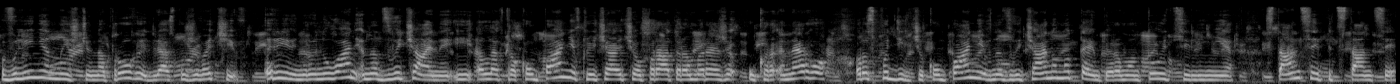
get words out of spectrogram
в лінії нижчої напруги для споживачів. Рівень руйнувань надзвичайний, і електрокомпанії, включаючи оператора мережі Укренерго, розподільчі компанії в надзвичайному темпі ремонтують ці лінії станції, підстанції.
